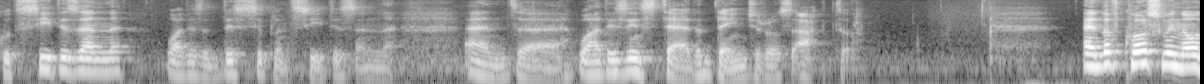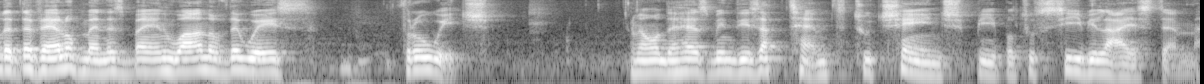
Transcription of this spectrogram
good citizen, what is a disciplined citizen, and uh, what is instead a dangerous actor. And of course, we know that development has been one of the ways through which know, there has been this attempt to change people, to civilize them.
